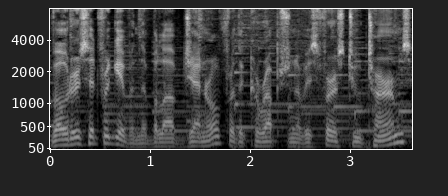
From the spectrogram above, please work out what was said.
Voters had forgiven the beloved general for the corruption of his first two terms,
